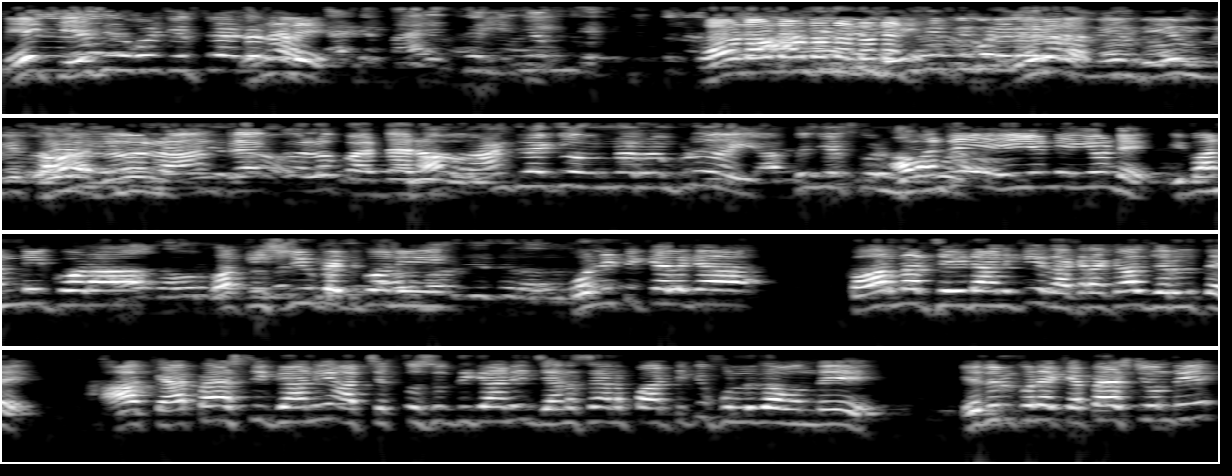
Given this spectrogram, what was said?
మేము చేసింది కూడా చెప్తున్నాం. మేము. మేము- మేము- మేము రాంగ్ ట్రాక్లో పడ్డారు. రాంగ్ ట్రాక్లో అర్థం చేసుకోండి. అవన్నీ ఇవ్వండి ఇవ్వండి ఇవన్నీ కూడా ఒక ఇష్యూ పెట్టుకొని పొలిటికల్గా కార్నర్ చేయడానికి రకరకాలు జరుగుతాయి. ఆ కెపాసిటీ కానీ ఆ చిత్తశుద్ధి కానీ జనసేన పార్టీకి ఫుల్గా ఉంది. ఎదుర్కొనే కెపాసిటీ ఉంది.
